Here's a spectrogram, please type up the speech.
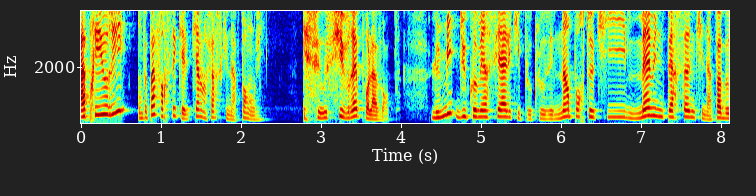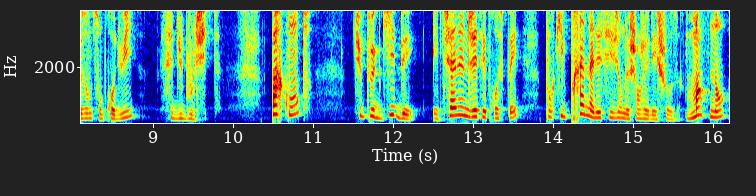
A priori, on ne peut pas forcer quelqu'un à faire ce qu'il n'a pas envie. Et c'est aussi vrai pour la vente. Le mythe du commercial qui peut closer n'importe qui, même une personne qui n'a pas besoin de son produit, c'est du bullshit. Par contre, tu peux guider et challenger tes prospects pour qu'ils prennent la décision de changer les choses maintenant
